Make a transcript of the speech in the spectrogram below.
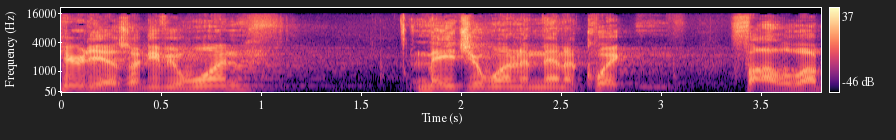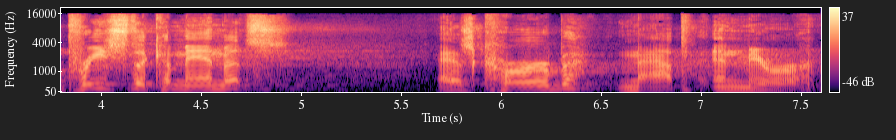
Here it is. I'll give you one major one and then a quick follow up. Preach the commandments as curb, map, and mirror.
